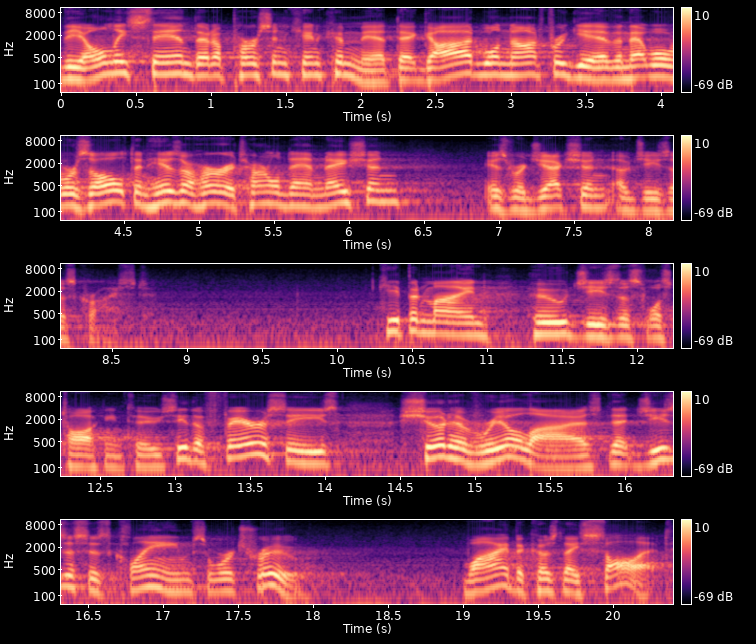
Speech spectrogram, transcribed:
the only sin that a person can commit that God will not forgive and that will result in his or her eternal damnation is rejection of Jesus Christ. Keep in mind who Jesus was talking to. See, the Pharisees should have realized that Jesus' claims were true. Why? Because they saw it,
